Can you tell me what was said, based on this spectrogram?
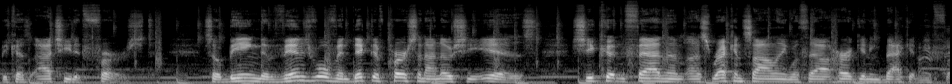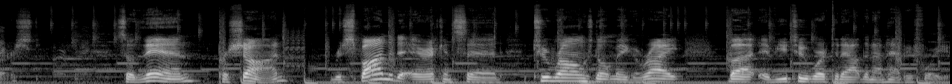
because I cheated first. So, being the vengeful, vindictive person I know she is, She couldn't fathom us reconciling without her getting back at me first. So then, Prashan responded to Eric and said, Two wrongs don't make a right, but if you two worked it out, then I'm happy for you.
